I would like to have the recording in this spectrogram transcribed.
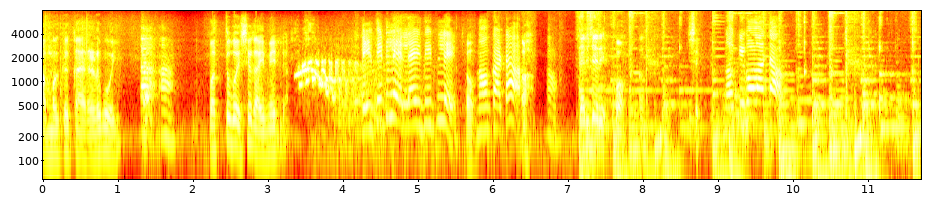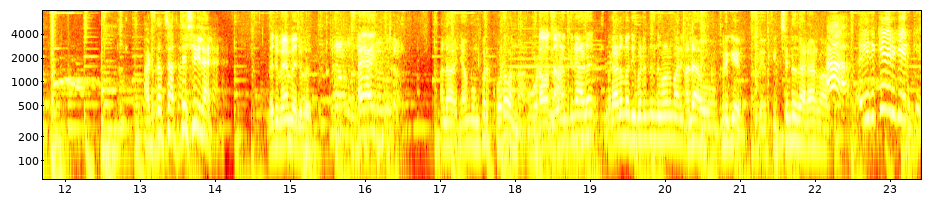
അമ്മയ്ക്ക് കരട് പോയി. പത്ത് പൈസ കൈമയില്ല എഴുതിയിട്ടില്ലേ? എല്ലാം എഴുതിയിട്ടില്ലേ? നോക്കാട്ടോ. ശരി ശരി. ഓ നോക്കിക്കോളാട്ടോ. അടുത്ത സത്യശീലൻ. വരും വേം വരും വരും. ഏയ്, ഏയ്. അല്ല ഞാൻ മുമ്പ് കൂടെ വന്നാ. കൂടെ വന്ന. എന്തിനാൾ ഒരാൾ മതി ഇവിടെ നിങ്ങൾ മാറി. അല്ല മൂപ്പർക്ക് ഫിക്സിന്റെ തരാനുള്ള ആ ഇരിക്കെ. ഇരിക്കെ ഇരിക്കെ.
